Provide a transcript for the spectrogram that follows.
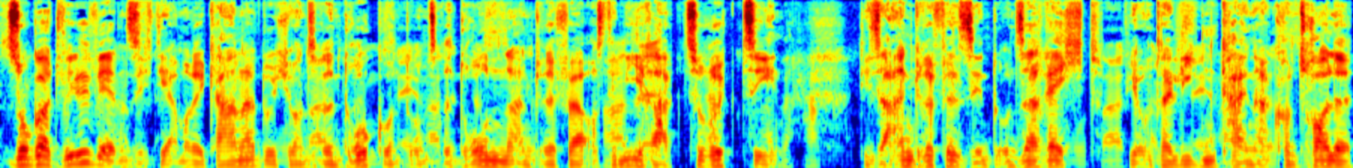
So Gott will, werden sich die Amerikaner durch unseren Druck und unsere Drohnenangriffe aus dem Irak zurückziehen. Diese Angriffe sind unser Recht. Wir unterliegen keiner Kontrolle.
